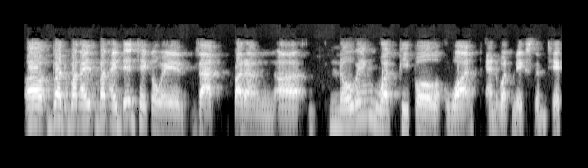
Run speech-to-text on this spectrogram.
uh, but but I but I did take away that parang uh, knowing what people want and what makes them tick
